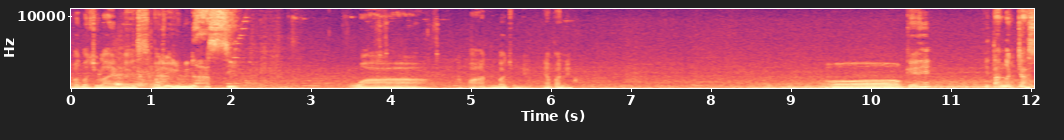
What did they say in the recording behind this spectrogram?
dapat baju lain guys. Baju iluminasi. Wah Apaan nih bajunya? Ini apa nih? Oke. Kita ngecas.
